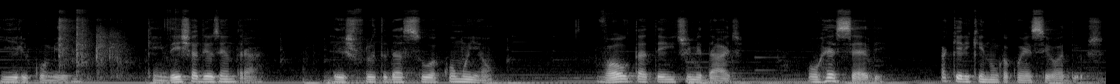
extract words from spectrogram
e Ele comigo. Quem deixa Deus entrar, desfruta da sua comunhão. Volta a ter intimidade ou recebe aquele que nunca conheceu a Deus.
